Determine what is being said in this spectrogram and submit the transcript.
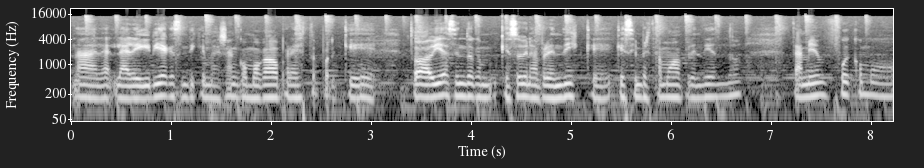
nada, la, alegría que sentí que me hayan convocado para esto, porque todavía siento que, soy un aprendiz, que, que siempre estamos aprendiendo, también fue como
